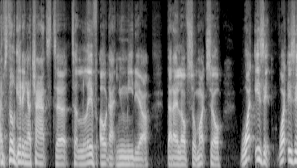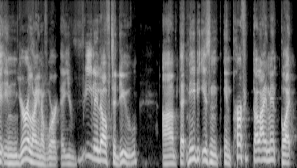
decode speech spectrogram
I'm still getting a chance to to live out that new media that I love so much. So, what is it? What is it in your line of work that you really love to do um, that maybe isn't in perfect alignment, but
